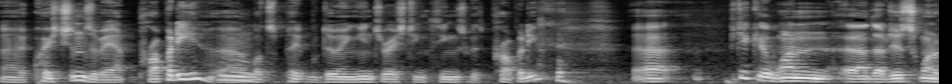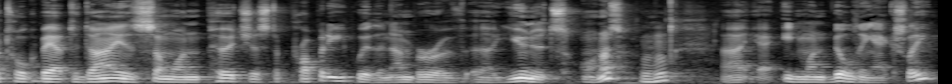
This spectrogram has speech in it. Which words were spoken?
uh, questions about property. Uh, Lots of people doing interesting things with property. uh, particular one uh, that I just want to talk about today is someone purchased a property with a number of uh, units on it, uh, in one building actually,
